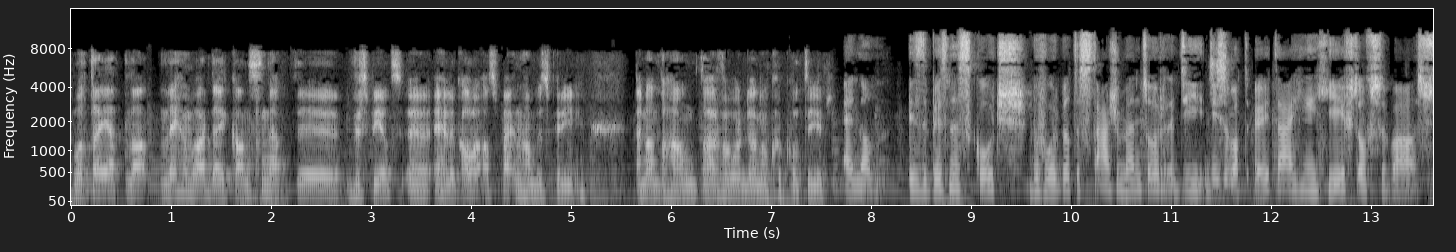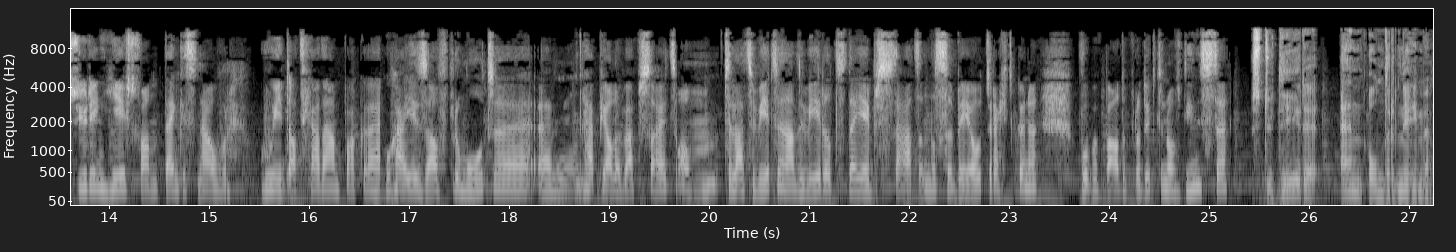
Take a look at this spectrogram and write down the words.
wat dat je hebt laten liggen, waar dat je kansen hebt uh, verspeeld. Uh, eigenlijk alle aspecten gaan bespreken. En aan de hand daarvan wordt dan ook gequoteerd. En dan is de business coach bijvoorbeeld de stage mentor die, die ze wat uitdagingen geeft of ze wat sturing geeft van denk eens na over hoe je dat gaat aanpakken. Hoe ga je jezelf promoten? Um, heb je al een website om te laten weten aan de wereld dat jij bestaat en dat ze bij jou terecht kunnen voor bepaalde producten of diensten? Studeren en ondernemen.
